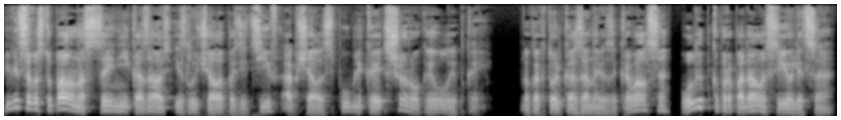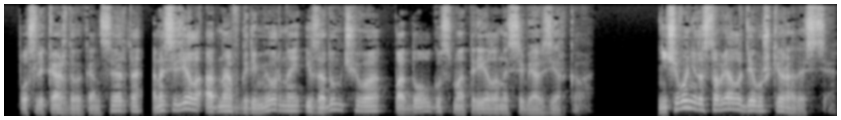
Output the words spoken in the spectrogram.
Певица выступала на сцене и, казалось, излучала позитив, общалась с публикой с широкой улыбкой. Но как только занавес закрывался, улыбка пропадала с ее лица. После каждого концерта она сидела одна в гримерной и задумчиво подолгу смотрела на себя в зеркало. Ничего не доставляло девушке радости,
